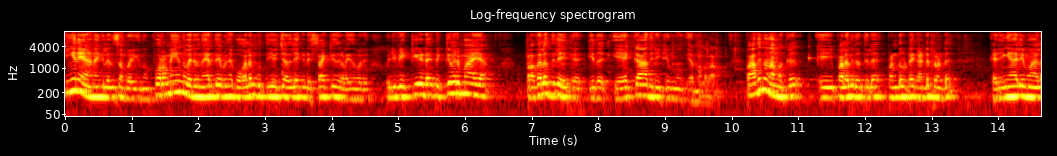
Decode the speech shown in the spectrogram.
ഇങ്ങനെയാണെങ്കിൽ എന്ത് സംഭവിക്കുന്നു. പുറമേ നിന്ന് വരുന്ന നേരത്തെ പറഞ്ഞ കോലം കുത്തി വെച്ച് അതിലേക്ക് ഡിസ്ട്രാക്ട് ചെയ്ത് കളയുന്ന പോലെ ഒരു വ്യക്തിയുടെ വ്യക്തിപരമായ പ്രതലത്തിലേക്ക് ഇത് ഏക്കാതിരിക്കുന്നു എന്നുള്ളതാണ്. അപ്പം അതിന് നമുക്ക് ഈ പല വിധത്തിൽ പണ്ട് തൊട്ടേ കണ്ടിട്ടുണ്ട്. കരിങ്ങാലിമാല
